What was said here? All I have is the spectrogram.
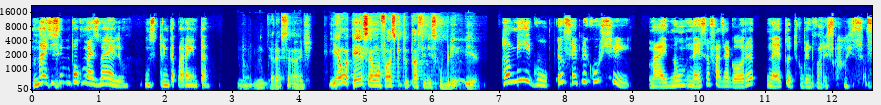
Mas assim, um pouco mais velho, uns 30, 40. Hum, interessante. E é, essa é uma fase que tu tá se descobrindo, Bia? Amigo, eu sempre curti. Mas não- nessa fase agora, né, tô descobrindo várias coisas.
